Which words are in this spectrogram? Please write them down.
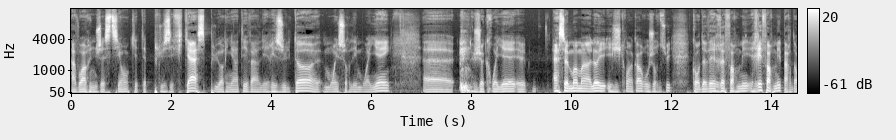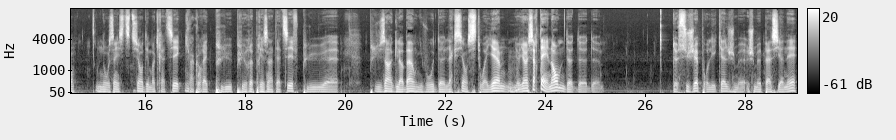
avoir une gestion qui était plus efficace, plus orientée vers les résultats, euh, moins sur les moyens. je croyais à ce moment-là, et, et j'y crois encore aujourd'hui, qu'on devait réformer, réformer pardon, nos institutions démocratiques pour être plus, plus représentatifs, plus, euh, plus englobants au niveau de l'action citoyenne. il, y a, un certain nombre de, de, de, sujets pour lesquels je me, je me, passionnais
